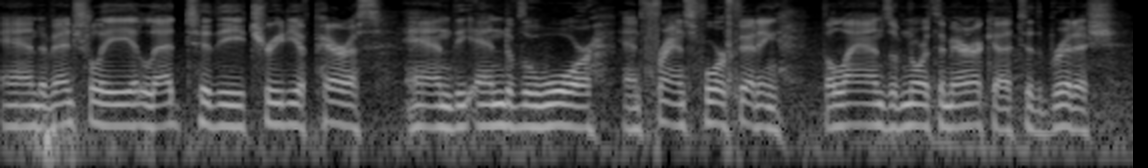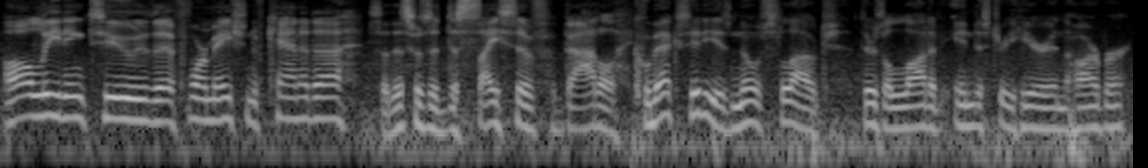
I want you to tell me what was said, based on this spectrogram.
And eventually, it led to the Treaty of Paris and the end of the war, and France forfeiting the lands of North America to the British, all leading to the formation of Canada. So this was a decisive battle. Quebec City is no slouch. There's a lot of industry here in the harbor.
